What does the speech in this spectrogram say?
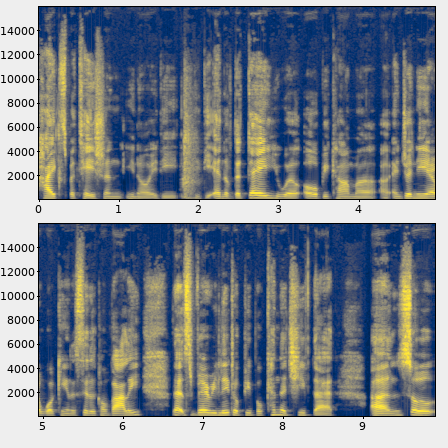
high expectation you know at the, at the end of the day you will all become a, a engineer working in the silicon valley that's very little people can achieve that. And so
